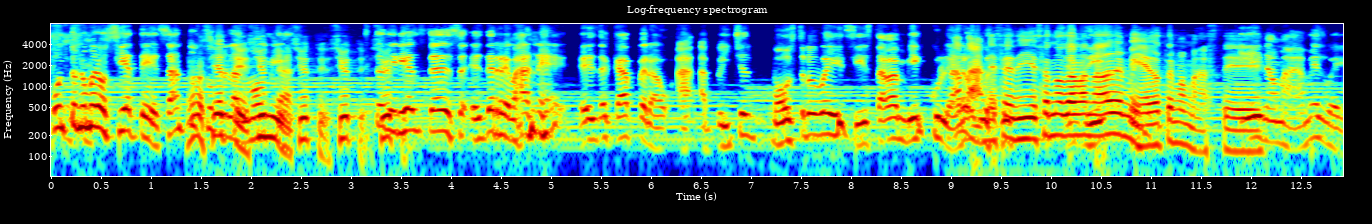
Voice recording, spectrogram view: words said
Punto número 7, Santos Número contra 7, las 7, momias. 7, 7, Esto dirían ustedes, es de rebane, es de acá, pero a, a pinches monstruos, güey, sí estaban bien No culeros, mames, güey. Eddie, esa no daba Sí, nada de miedo, te mamaste. Sí, no mames, güey.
